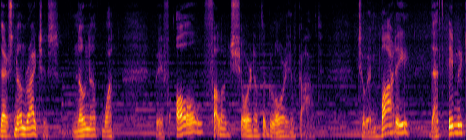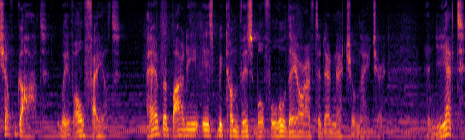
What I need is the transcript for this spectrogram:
there's none righteous, no, not one. We've all fallen short of the glory of God. To embody that image of God, we've all failed. Everybody is become visible for who they are after their natural nature. And yet,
